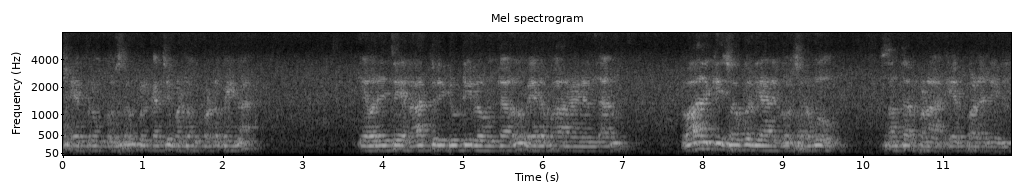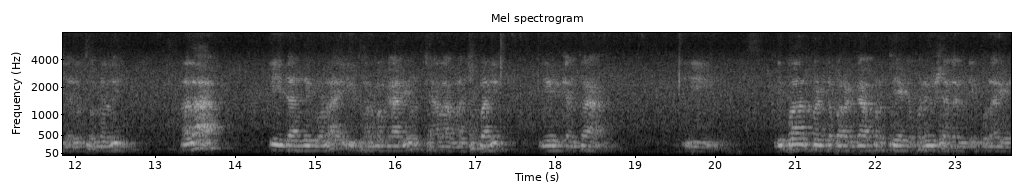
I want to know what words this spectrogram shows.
క్షేత్రం కోసం ఇప్పుడు కచ్చిపట్టం కొండపైన ఎవరైతే రాత్రి డ్యూటీలో ఉంటారో వేద పారాయణ వారికి సౌకర్యాల కోసము సంతర్పణ ఏర్పాటు అనేది జరుగుతున్నది. అలా ఇదన్నీ కూడా ఈ ధర్మకార్యం చాలా మంచి పని. దీనికంతా ఈ డిపార్ట్మెంట్ పరంగా ప్రత్యేక పర్మిషన్ కూడా ఇక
